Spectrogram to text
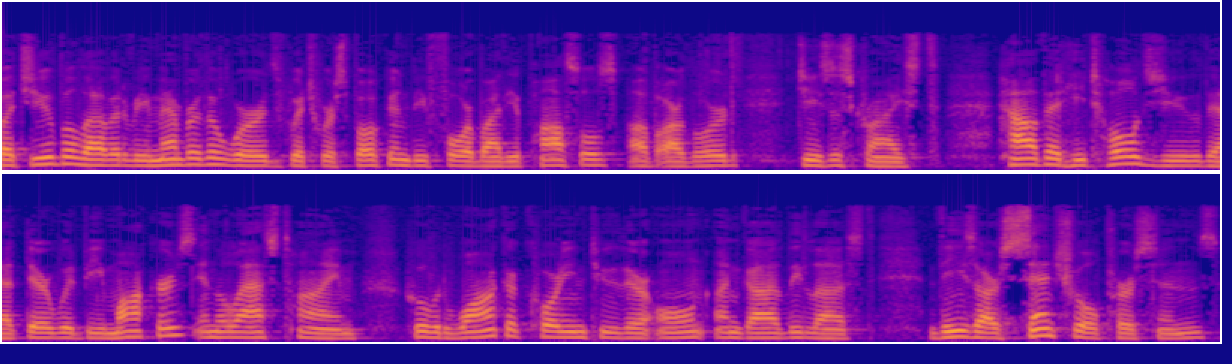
But you, beloved, remember the words which were spoken before by the apostles of our Lord Jesus Christ, how that he told you that there would be mockers in the last time who would walk according to their own ungodly lust. These are sensual persons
